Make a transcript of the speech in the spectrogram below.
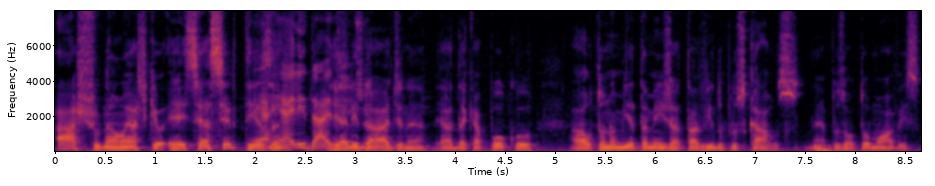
acho, não. Eu acho que eu, essa é a certeza. É a realidade. Realidade, sim. né? É, daqui a pouco a autonomia também já está vindo para os carros, né? para os automóveis,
